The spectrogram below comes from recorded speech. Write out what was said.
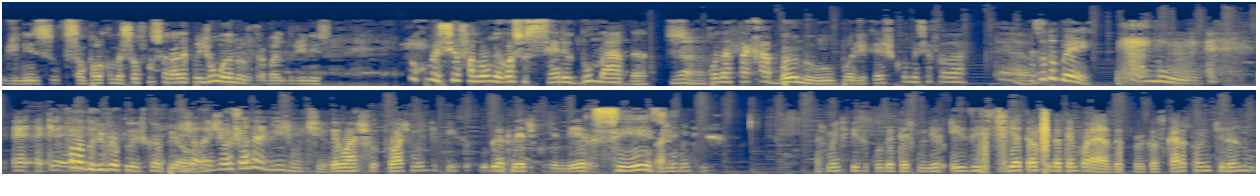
O Diniz, o São Paulo começou a funcionar depois de um ano do trabalho do Diniz. Eu comecei a falar um negócio sério do nada. Não. Quando tá acabando o podcast, eu comecei a falar. É, Mas tudo bem. Vamos é, é que é, falar do River Plate campeão, jo- né? jo- jornalismo, tio. Eu acho, eu acho muito difícil o Clube Atlético Mineiro. Sim, Eu acho sim. muito difícil. Acho muito difícil o Clube Atlético Mineiro existir até o fim da temporada, porque os caras estão tirando o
